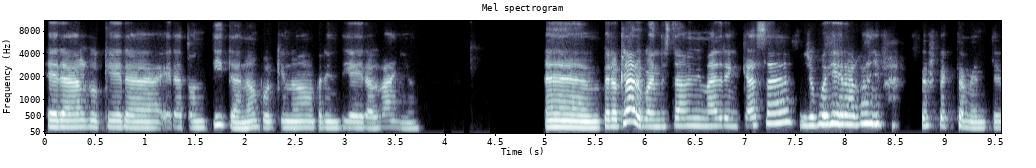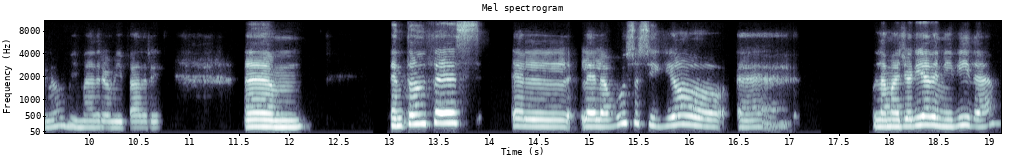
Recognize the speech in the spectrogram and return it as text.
era algo que era, era tontita, ¿no? Porque no aprendía a ir al baño. Em, pero claro, cuando estaba mi madre en casa, yo podía ir al baño perfectamente, ¿no? Mi madre o mi padre. Em, entonces, el, abuso siguió eh, la mayoría de mi vida.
